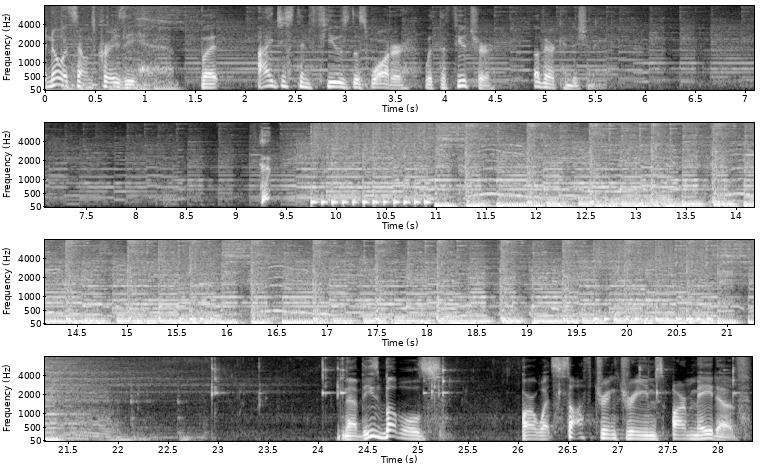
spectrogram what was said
know it sounds crazy, but I just infused this water with the future of air conditioning. Now, these bubbles are what soft drink dreams are made of.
